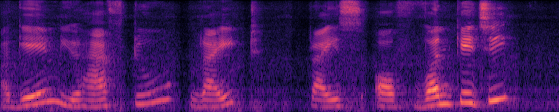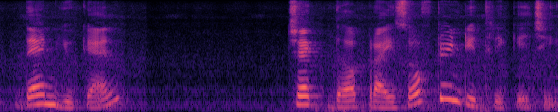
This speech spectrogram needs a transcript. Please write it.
Again you have to write price of 1 kg then you can check the price of 23 kg.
